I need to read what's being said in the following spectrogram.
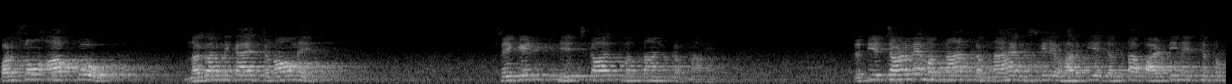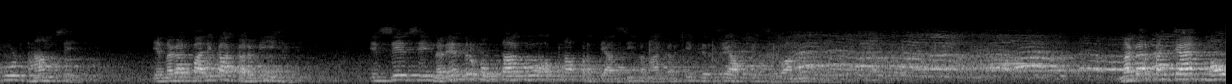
परसों आपको नगर निकाय चुनाव में सेकेंड फ़ेज़ का मतदान करना है। द्वितीय चरण में मतदान करना है। जिसके लिए भारतीय जनता पार्टी ने चित्रकूट धाम से यह नगर पालिका कर है, इससे श्री नरेंद्र गुप्ता को अपना प्रत्याशी बना करके फिर से आपकी सेवा में नगर पंचायत मऊ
